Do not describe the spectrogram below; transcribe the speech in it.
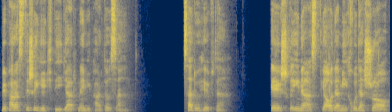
به پرستش یکدیگر نمی پردازند 117 عشق این است که آدمی خودش را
